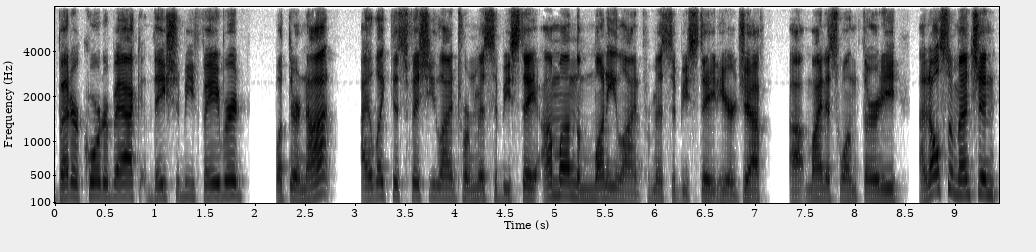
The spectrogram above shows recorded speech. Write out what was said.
better quarterback. They should be favored, but they're not. I like this fishy line toward Mississippi State. I'm on the money line for Mississippi State here, Jeff, uh, minus 130. I'd also mention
